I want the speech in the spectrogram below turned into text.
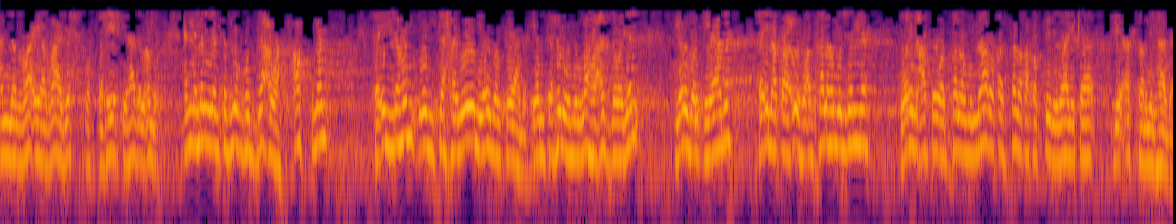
أن الرأي الراجح والصحيح في هذا الأمر أن من لم تبلغه الدعوة أصلا فإنهم يمتحنون يوم القيامة. يمتحنهم الله عز وجل يوم القيامة. فإن أطاعوه أدخلهم الجنة وإن عصوا أدخلهم النار. وقد سبق تفصيل ذلك في أكثر من هذا.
